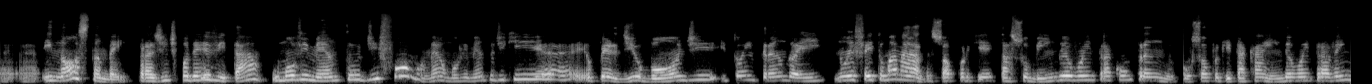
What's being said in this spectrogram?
é, é e nós também, para a gente poder evitar o movimento de FOMO, né, o movimento de que é, eu perdi o bonde e estou entrando aí no efeito manada, só porque está subindo eu vou entrar comprando, ou só porque está caindo eu vou entrar vendendo.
